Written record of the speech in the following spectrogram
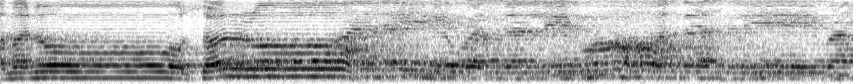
آمنوا صلوا عليه وسلموا تسليما.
